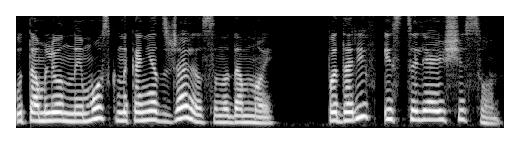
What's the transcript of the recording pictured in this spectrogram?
Утомленный мозг наконец сжалился надо мной, подарив исцеляющий сон.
